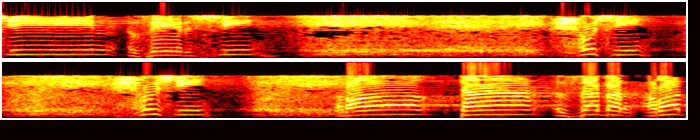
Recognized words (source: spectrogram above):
شین، زیر، شی۔ خوشی خوشی را، تا، زبر، رت.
